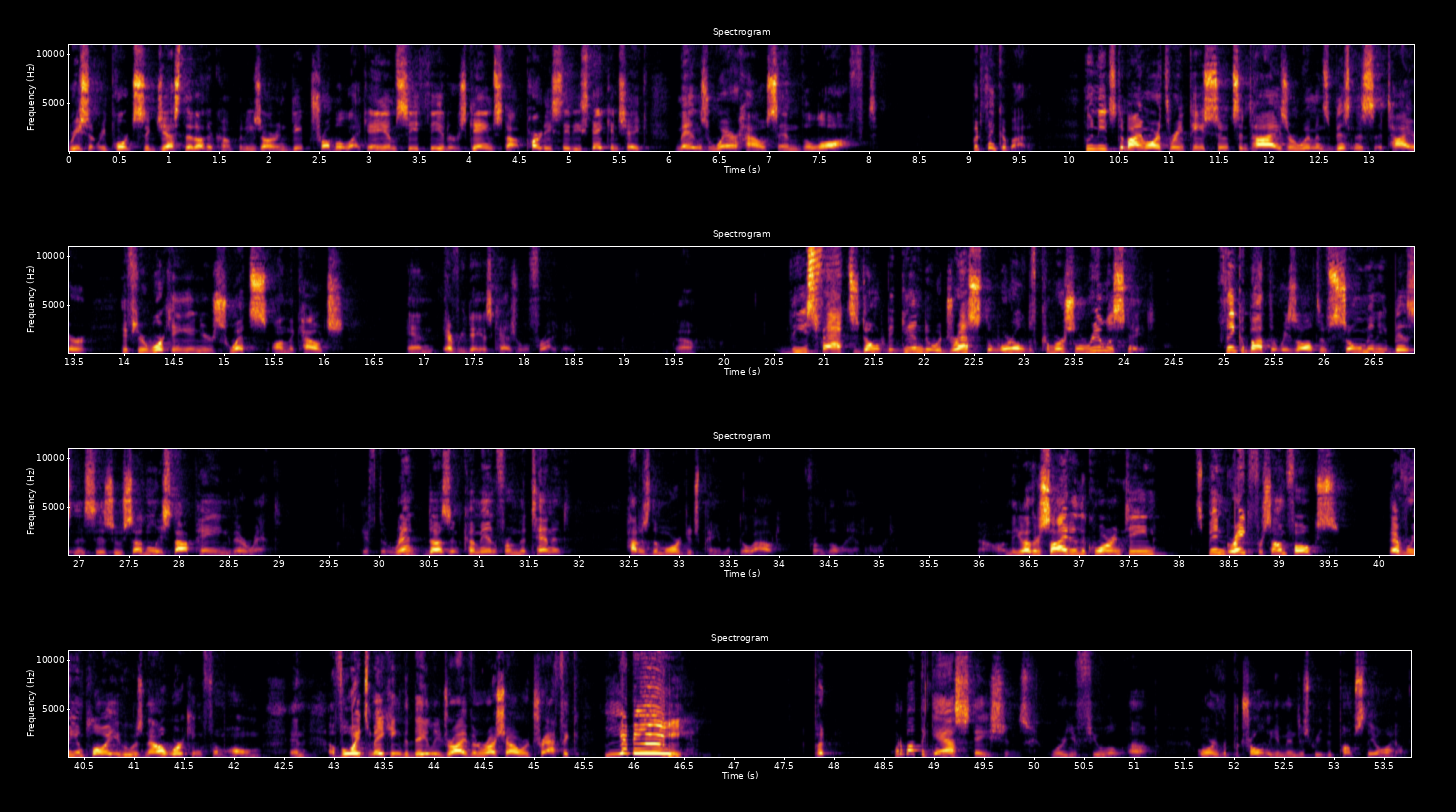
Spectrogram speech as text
Recent reports suggest that other companies are in deep trouble, like AMC Theaters, GameStop, Party City, Steak and Shake, Men's Wearhouse, and The Loft. But think about it. Who needs to buy more three piece suits and ties or women's business attire if you're working in your sweats on the couch and every day is casual Friday? Now, these facts don't begin to address the world of commercial real estate. Think about the result of so many businesses who suddenly stop paying their rent. If the rent doesn't come in from the tenant, how does the mortgage payment go out from the landlord? Now, on the other side of the quarantine, it's been great for some folks. Every employee who is now working from home and avoids making the daily drive in rush hour traffic, yippee! But what about the gas stations where you fuel up? Or the petroleum industry that pumps the oil?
